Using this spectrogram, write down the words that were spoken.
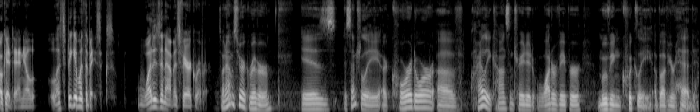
Okay, Daniel, let's begin with the basics. What is an atmospheric river? So, an atmospheric river is essentially a corridor of highly concentrated water vapor moving quickly above your head.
